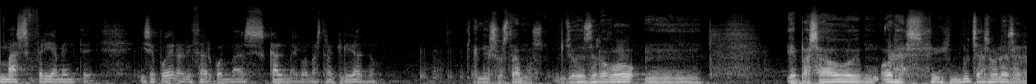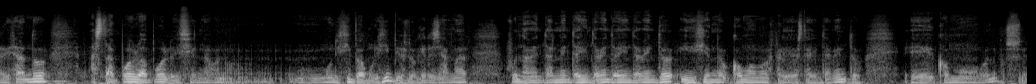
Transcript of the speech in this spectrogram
más fríamente y se puede analizar con más calma y con más tranquilidad, ¿no? En eso estamos. Yo desde luego mm, he pasado horas, muchas horas analizando hasta pueblo a pueblo, diciendo, bueno, municipio a municipio, si lo quieres llamar, fundamentalmente ayuntamiento a ayuntamiento, y diciendo cómo hemos perdido este ayuntamiento, eh, como, bueno, pues eh,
